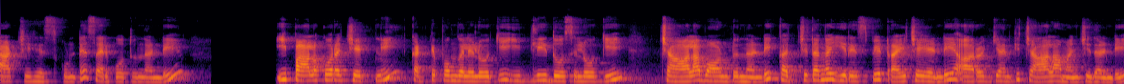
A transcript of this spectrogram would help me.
యాడ్ చేసేసుకుంటే సరిపోతుందండి. ఈ పాలకూర చట్నీ కట్టె పొంగలిలోకి ఇడ్లీ దోశలోకి చాలా బాగుంటుందండి. ఖచ్చితంగా ఈ రెసిపీ ట్రై చేయండి. ఆరోగ్యానికి చాలా మంచిదండి.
